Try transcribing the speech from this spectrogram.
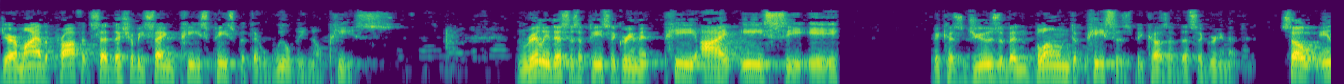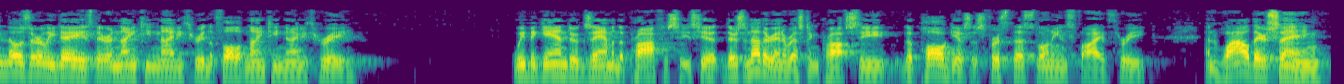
Jeremiah the prophet said they shall be saying peace, peace, but there will be no peace. And really this is a peace agreement, P-I-E-C-E, because Jews have been blown to pieces because of this agreement. So in those early days, there in 1993, in the fall of 1993, we began to examine the prophecies. Here, There's another interesting prophecy that Paul gives us, 1 Thessalonians 5 3. And while they're saying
